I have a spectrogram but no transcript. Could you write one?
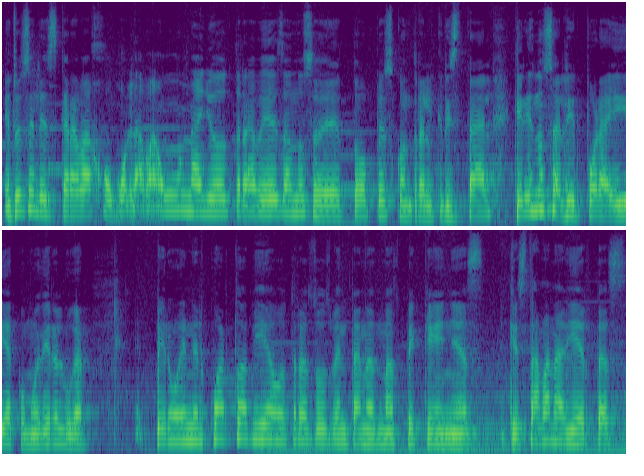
Entonces el escarabajo volaba una y otra vez dándose de topes contra el cristal, queriendo salir por ahí a como diera lugar. Pero en el cuarto había otras dos ventanas más pequeñas que estaban abiertas,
